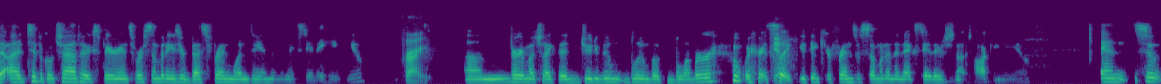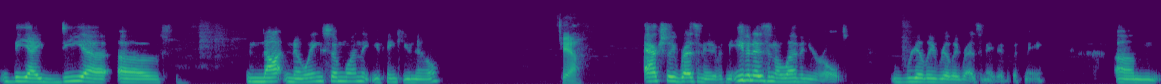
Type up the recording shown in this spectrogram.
a, a, typical childhood experience where somebody's your best friend one day and then the next day they hate you right um very much like the Judy Blume book blubber where it's yeah. like you think you're friends with someone and the next day they're just not talking to you and so the idea of not knowing someone that you think you know yeah. actually resonated with me. Even as an 11 year old really really resonated with me. Um,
